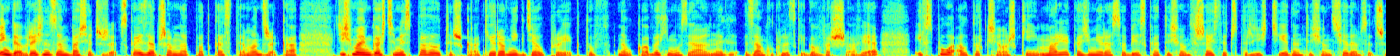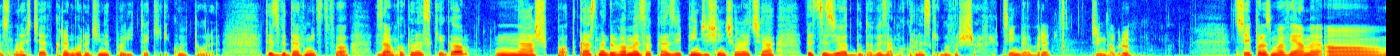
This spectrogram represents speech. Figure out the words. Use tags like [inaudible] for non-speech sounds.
Dzień dobry, się nazywam Basia Czyżewska i zapraszam na podcast Temat Rzeka. Dziś moim gościem jest Paweł Tyszka, kierownik działu projektów naukowych i muzealnych Zamku Królewskiego w Warszawie i współautor książki Maria Kazimiera Sobieska 1661-1716 w kręgu rodziny polityki i kultury. To jest wydawnictwo Zamku Królewskiego. Nasz podcast nagrywamy z okazji 50-lecia decyzji o odbudowie Zamku Królewskiego w Warszawie. Dzień dobry. Dzień dobry. Dzisiaj porozmawiamy o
